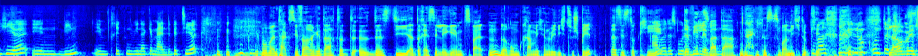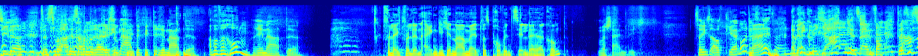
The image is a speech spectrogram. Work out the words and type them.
Hier in Wien, im dritten Wiener Gemeindebezirk. Wo mein Taxifahrer gedacht hat, äh, dass die Adresse lege im zweiten. Darum kam ich ein wenig zu spät. Das ist okay. Aber das wurde Der Wille war da. verziehen. Nein, das war nicht Du okay. warst früh genug unterwegs. Glaub mir, Tina, das war alles andere als Renate, okay. bitte Renate. Aber warum Renate? Vielleicht, weil dein eigentlicher Name etwas provinziell daherkommt? Wahrscheinlich. Soll ich es aufklären? Oh, das Nein. kann sein. Okay, gut, wir raten deinem- jetzt einfach. Das ist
